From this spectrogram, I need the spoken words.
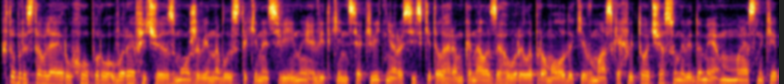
Хто представляє рух опору в РФ і чи зможе він наблизити кінець війни? Від кінця квітня російські телеграм-канали заговорили про молодиків в масках. Від того часу невідомі месники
